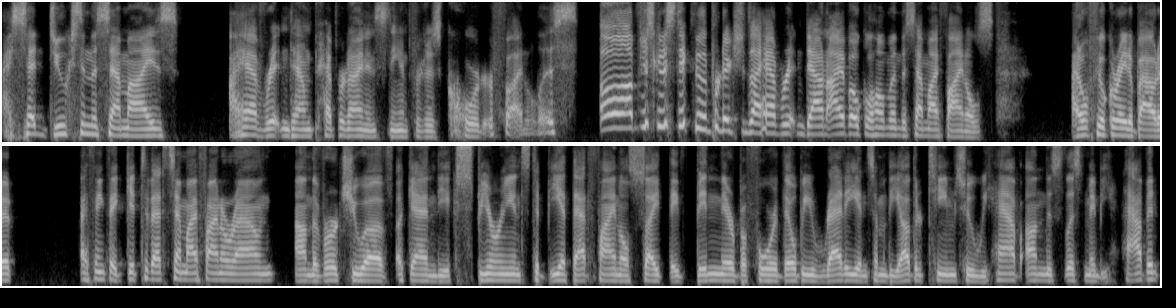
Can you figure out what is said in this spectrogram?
I said Duke's in the semis. I have written down Pepperdine and Stanford as quarterfinalists. Oh, I'm just going to stick to the predictions I have written down. I have Oklahoma in the semifinals. I don't feel great about it. I think they get to that semifinal round on the virtue of, again, the experience to be at that final site. They've been there before. They'll be ready. And some of the other teams who we have on this list maybe haven't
